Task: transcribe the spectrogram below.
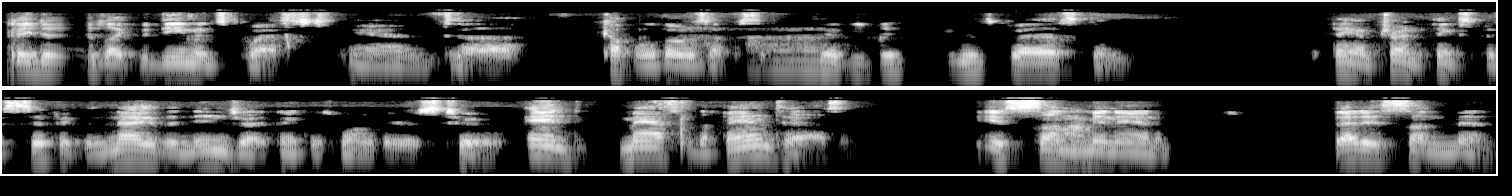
They did like the Demon's Quest and, uh, couple of those episodes. yeah, they did Demon's Quest and I think I'm trying to think specifically. Night of the Ninja, I think was one of theirs too. And Mask of the Phantasm. is Sun Wow. Min Animation. That is Sun Min.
